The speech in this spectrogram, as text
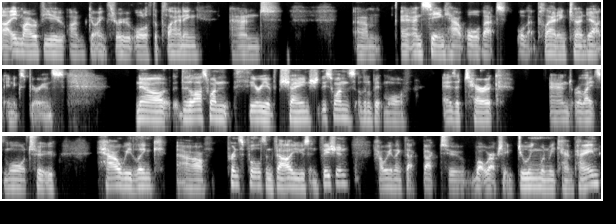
uh, in my review, I'm going through all of the planning and um, and, and seeing how all that all that planning turned out in experience. Now, the last one, theory of change, this one's a little bit more esoteric and relates more to how we link our principles and values and vision, how we link that back to what we're actually doing when we campaign.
